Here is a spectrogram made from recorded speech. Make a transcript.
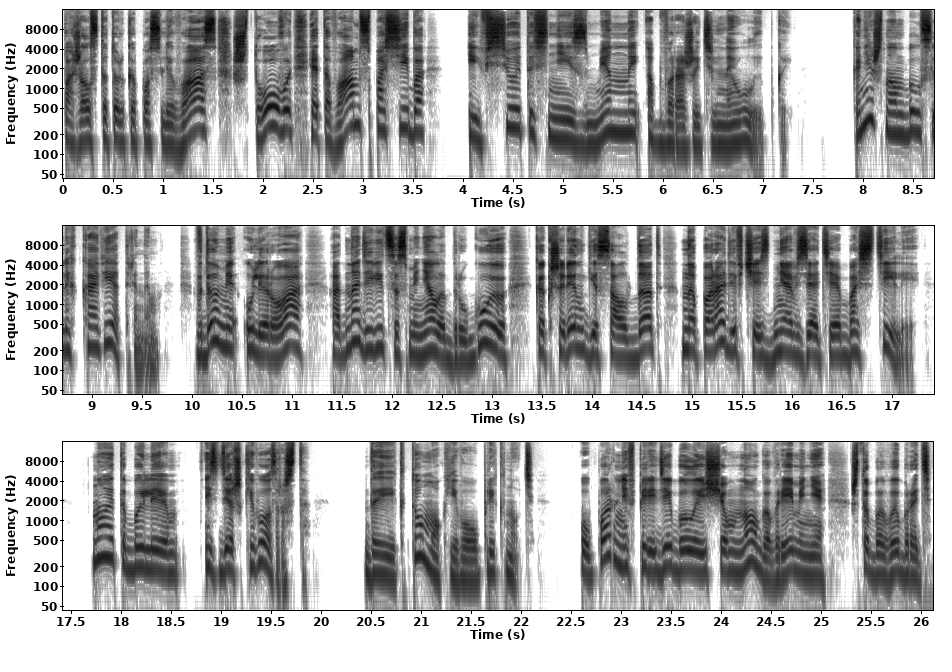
Пожалуйста, только после вас! Что вы! Это вам спасибо!» И все это с неизменной обворожительной улыбкой. Конечно, он был слегка ветреным. В доме у Леруа одна девица сменяла другую, как шеренги солдат на параде в честь дня взятия Бастилии. Но это были издержки возраста. Да и кто мог его упрекнуть? У парня впереди было еще много времени, чтобы выбрать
